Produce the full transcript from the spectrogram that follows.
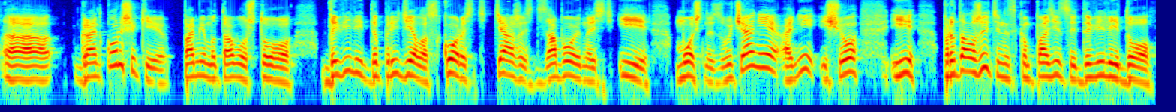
а, грандкорщики, помимо того, что довели до предела скорость, тяжесть, забойность и мощность звучания, они еще и продолжительность композиции довели до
